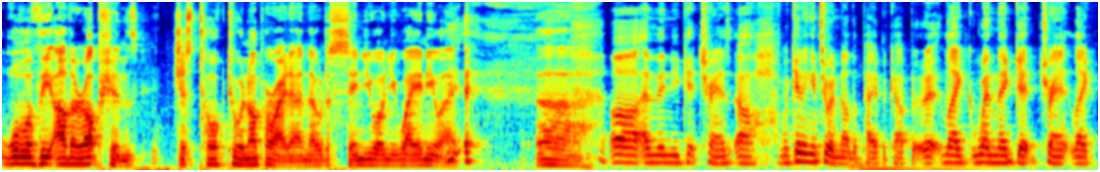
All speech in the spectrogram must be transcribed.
all of the other options. Just talk to an operator and they'll just send you on your way anyway. Oh, and then you get trans. Oh, we're getting into another paper cut, but uh, like when they get trans, like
